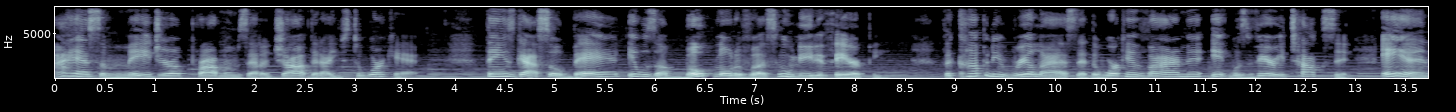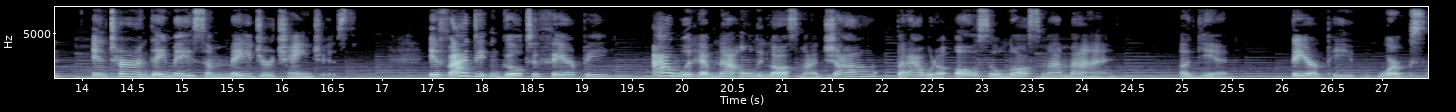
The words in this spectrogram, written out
I had some major problems at a job that I used to work at. Things got so bad, it was a boatload of us who needed therapy. The company realized that the work environment, it was very toxic, and in turn they made some major changes. If I didn't go to therapy, I would have not only lost my job, but I would have also lost my mind. Again, therapy works.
